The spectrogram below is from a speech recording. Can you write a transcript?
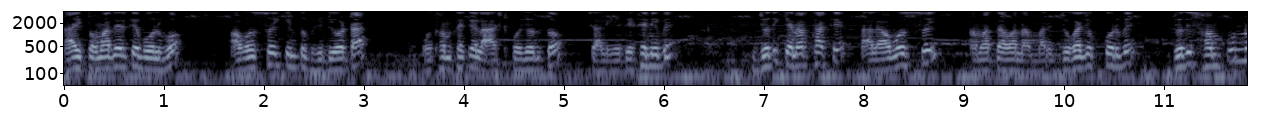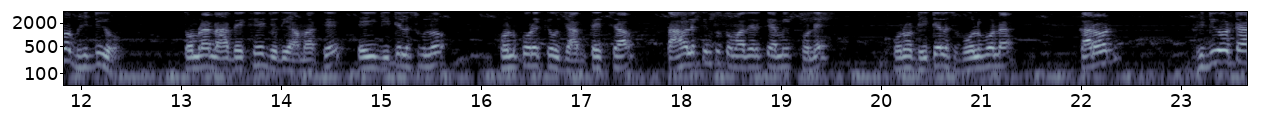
তাই তোমাদেরকে বলব, অবশ্যই কিন্তু ভিডিওটা প্রথম থেকে লাস্ট পর্যন্ত চালিয়ে দেখে নিবে। যদি কেনার থাকে, তাহলে অবশ্যই আমার দেওয়া নাম্বারে যোগাযোগ করবে। যদি সম্পূর্ণ ভিডিও তোমরা না দেখে যদি আমাকে এই ডিটেলসগুলো ফোন করে কেউ জানতে চাও, তাহলে কিন্তু তোমাদেরকে আমি ফোনে কোনো ডিটেলস বলব না। কারণ ভিডিওটা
